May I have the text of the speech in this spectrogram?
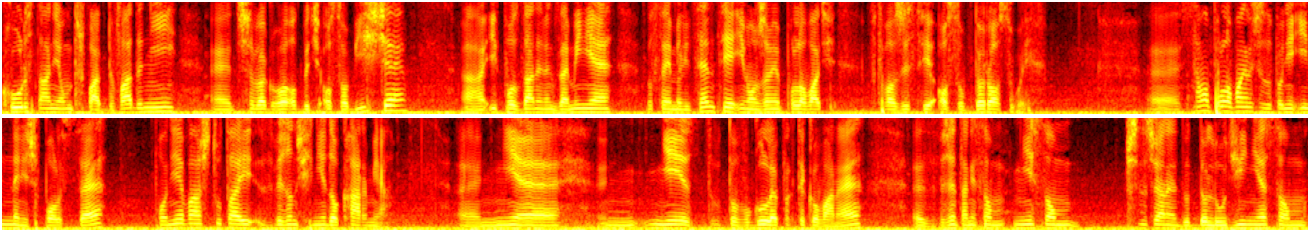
Kurs na nią trwa dwa dni, e, trzeba go odbyć osobiście i po zdanym egzaminie dostajemy licencję i możemy polować w towarzystwie osób dorosłych. E, samo polowanie jest zupełnie inne niż w Polsce, ponieważ tutaj zwierząt się nie dokarmia. E, nie, nie jest to w ogóle praktykowane. Zwierzęta nie są, nie są przyzwyczajone do, do ludzi, nie są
